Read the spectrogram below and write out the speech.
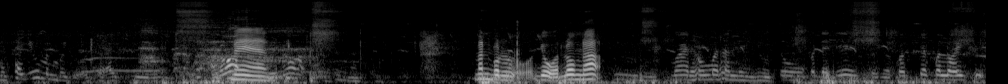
นี่พายุมันบ่อยู่แต่ไอ้ขี้แม่นมันบ่โยดลงเนาะว่าในห้องมาทันได้อยู่โตปานใดเด้อก็จักบ่ลอยขึ้น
